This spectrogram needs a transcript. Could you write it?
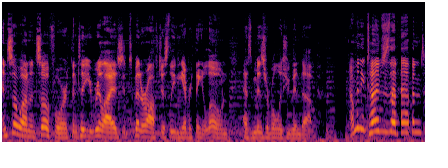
And so on and so forth until you realize it's better off just leaving everything alone, as miserable as you end up. How many times has that happened?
